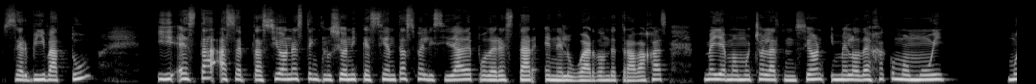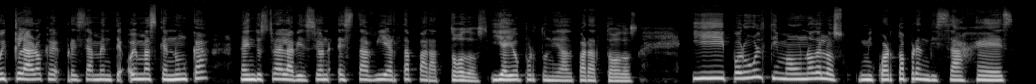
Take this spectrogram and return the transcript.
ser viva tú. Y esta aceptación, esta inclusión y que sientas felicidad de poder estar en el lugar donde trabajas, me llamó mucho la atención y me lo deja como muy, muy claro que precisamente hoy más que nunca la industria de la aviación está abierta para todos y hay oportunidad para todos. Y por último, uno de los, mi cuarto aprendizaje es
